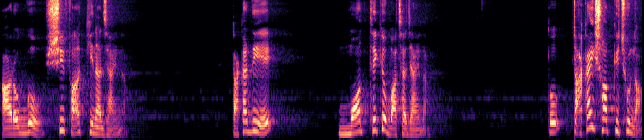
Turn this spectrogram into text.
আরোগ্য শিফা কিনা যায় না। টাকা দিয়ে মদ থেকেও বাঁচা যায় না। তো টাকাই সব কিছু না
